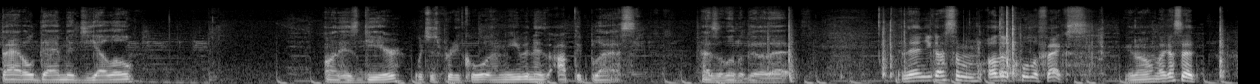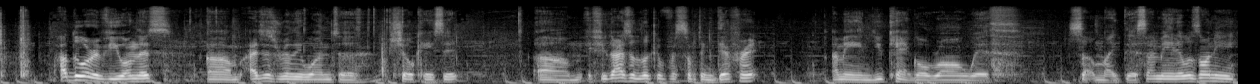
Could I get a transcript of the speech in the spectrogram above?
battle damage yellow on his gear, which is pretty cool. I mean, even his optic blast has a little bit of that. And then you got some other cool effects. You know, like I said, I'll do a review on this. Um, I just really wanted to showcase it. Um, if you guys are looking for something different, I mean, you can't go wrong with something like this. I mean, it was only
